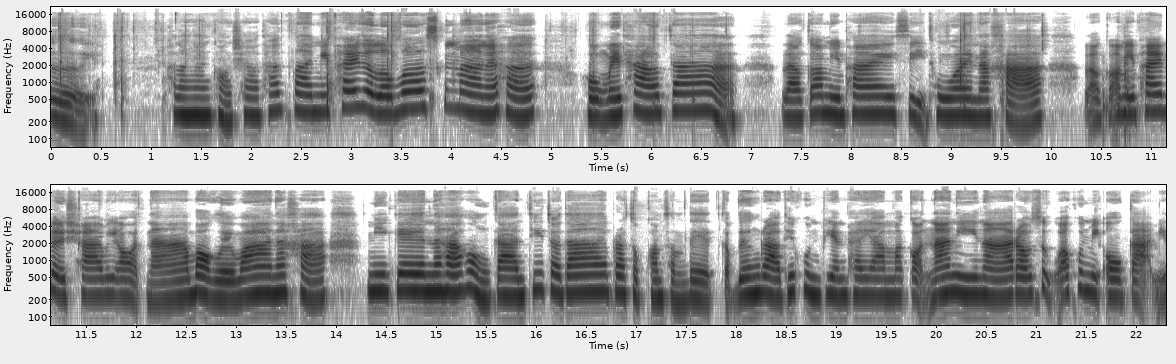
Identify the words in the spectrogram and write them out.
เอ่ยพลังงานของชาวธาตุไฟมีไพ่ The Lovers ขึ้นมานะคะหกไม้เท้าจ้า แล้วก็มีไพ่สี่ถ้วยนะคะ แล้วก็มีไพ่ The Chariot นะ บอกเลยว่านะคะ มีเกณฑ์นะคะของการที่จะได้ประสบความสำเร็จกับเรื่องราวที่คุณเพียรพยายามมาก่อนหน้านี้นะ เราสึกว่าคุณมีโอกาสมี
